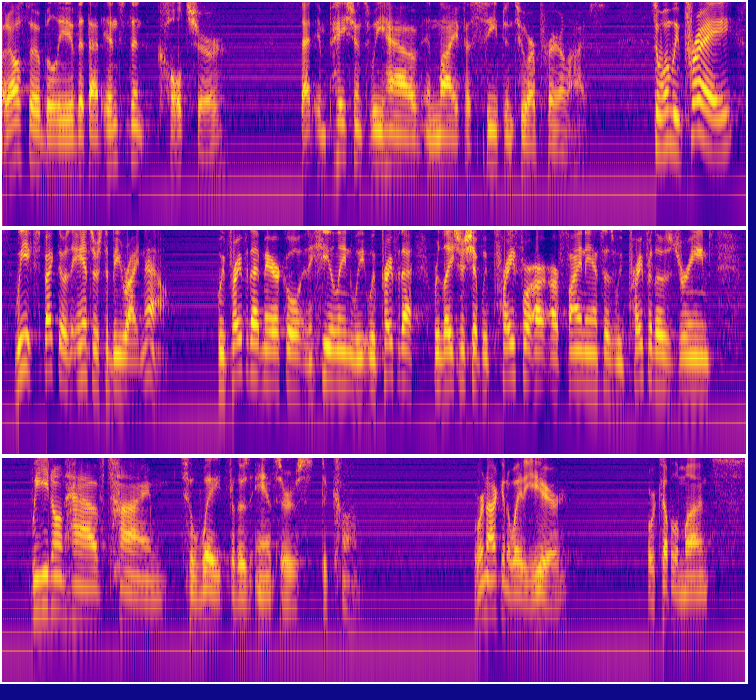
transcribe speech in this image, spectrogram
But I also believe that that instant culture, that impatience we have in life, has seeped into our prayer lives. So when we pray, we expect those answers to be right now. We pray for that miracle and healing. We, we pray for that relationship. We pray for our, our finances. We pray for those dreams. We don't have time to wait for those answers to come. We're not going to wait a year or a couple of months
